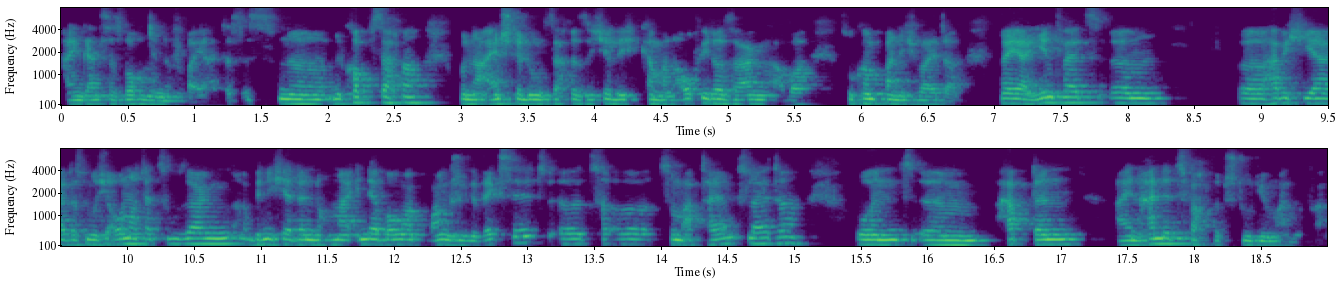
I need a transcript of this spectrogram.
ein ganzes Wochenende frei hat. Das ist eine, eine Kopfsache und eine Einstellungssache sicherlich, kann man auch wieder sagen, aber so kommt man nicht weiter. Naja, jedenfalls ähm, äh, habe ich ja, das muss ich auch noch dazu sagen, bin ich ja dann nochmal in der Baumarktbranche gewechselt äh, zu, äh, zum Abteilungsleiter und ähm, habe dann ein Handelsfachwirtstudium angefangen.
